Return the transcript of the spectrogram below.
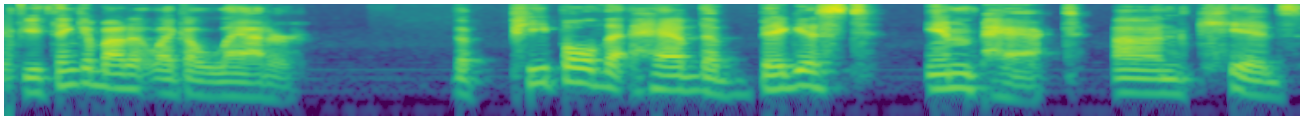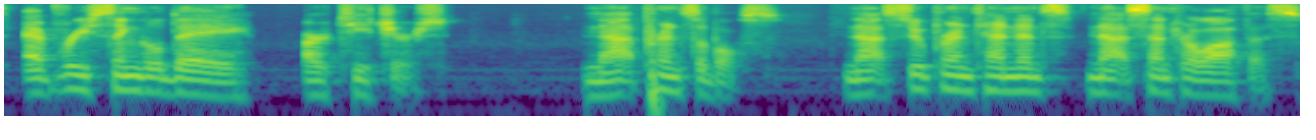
if you think about it like a ladder, the people that have the biggest impact on kids every single day are teachers, not principals, not superintendents, not central office.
